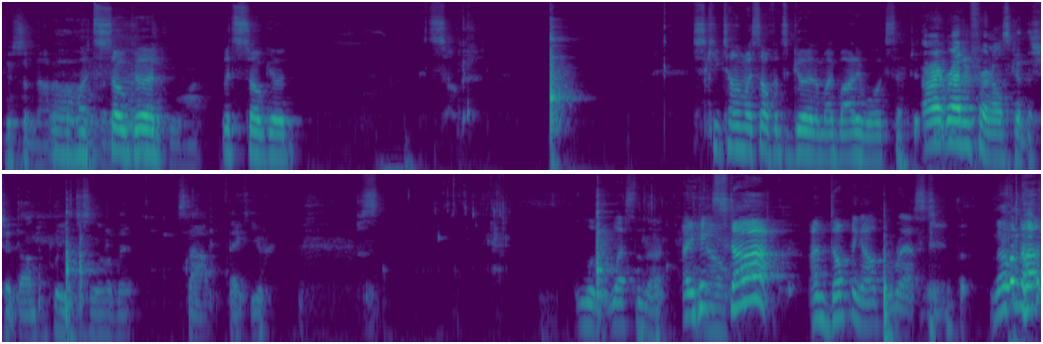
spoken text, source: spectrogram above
There's some not. Oh, it's so good. if you want. It's so good. It's so good. Just keep telling myself it's good and my body will accept it. All right, Red Inferno. Let's get this shit done. Please, just a little bit. Stop. Thank you. A little less than that. I hate No. stop! I'm dumping out the rest. No, not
